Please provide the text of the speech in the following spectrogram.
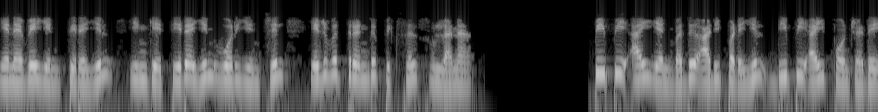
எனவே என் திரையில் இங்கே திரையின் ஒரு இன்ச்சில் 72 பிக்சல்ஸ் உள்ளன. பிபிஐ என்பது அடிப்படையில் டிபிஇ போன்றதே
